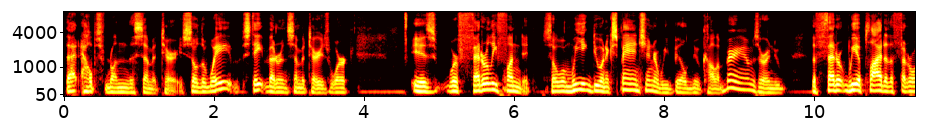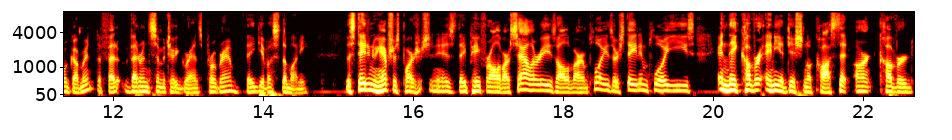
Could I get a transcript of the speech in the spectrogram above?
That helps run the cemetery. So the way state veteran cemeteries work is we're federally funded. So when we do an expansion or we build new columbariums or a new the federal we apply to the federal government, the Fed, Veteran Cemetery Grants Program. They give us the money. The state of New Hampshire's portion is they pay for all of our salaries, all of our employees are state employees, and they cover any additional costs that aren't covered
